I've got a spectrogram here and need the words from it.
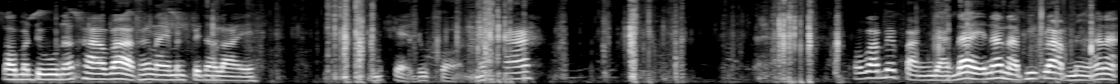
เรามาดูนะคะว่าข้างในมันเป็นอะไรผมแกะดูก่อนนะคะ เพราะว่าแม่ปังอยากได้นั่นน่ะพริกลาบเหนือน่ะ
